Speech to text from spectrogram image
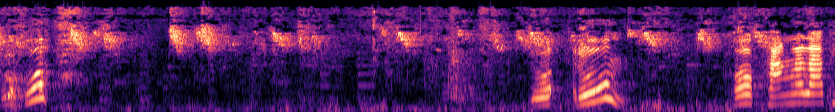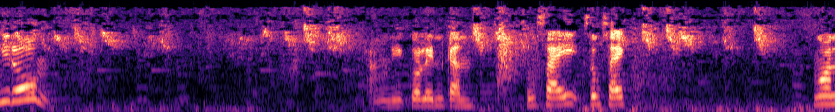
โอ้รุ่งคอกพังแล้วล่ะพี่รุ่ง อันนี้ก็เล่นกัน สงสัย สงสัย งอน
